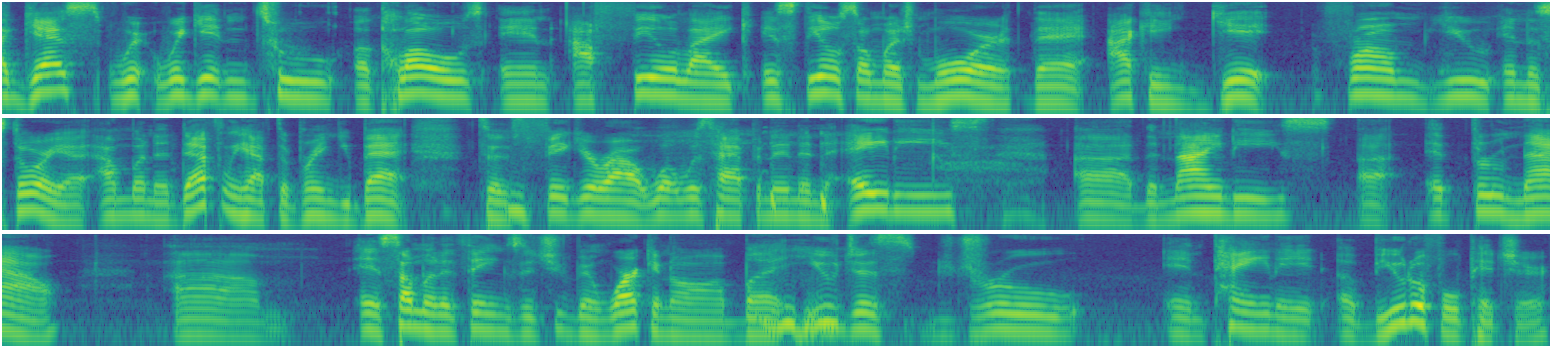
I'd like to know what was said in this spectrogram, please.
I guess we're, we're getting to a close, and I feel like it's still so much more that I can get from you in the story. I, I'm gonna definitely have to bring you back to figure out what was happening in the 80s, uh, the 90s, uh, it, through now um, and some of the things that you've been working on, but you just drew and painted a beautiful picture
